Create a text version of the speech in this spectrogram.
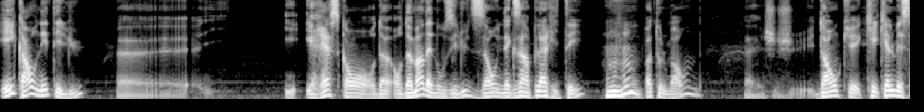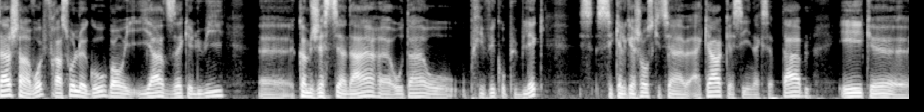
Et quand on est élu, euh, il, il reste qu'on on de- on demande à nos élus, disons, une exemplarité. Mhm. Pas tout le monde. Euh, donc, que- quel message s'envoie? Puis François Legault, bon, hier disait que lui, euh, comme gestionnaire, euh, autant au, privé qu'au public, c'est quelque chose qui tient à, cœur, que c'est inacceptable et que,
